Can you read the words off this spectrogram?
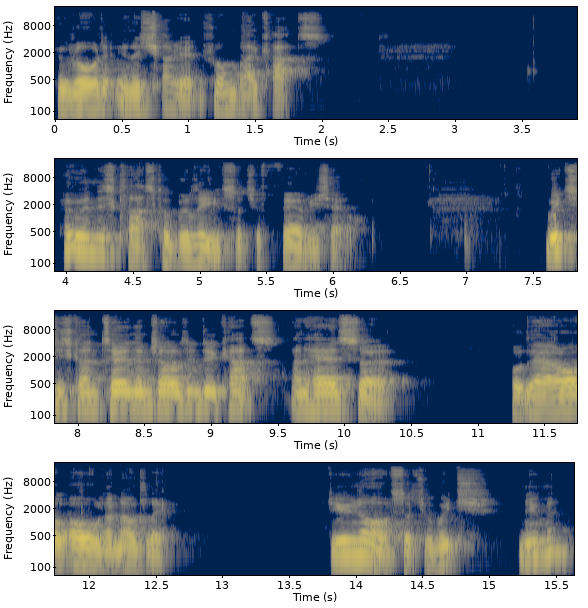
who rode in a chariot drawn by cats. Who in this class could believe such a fairy tale? Witches can turn themselves into cats and hares, sir, but they are all old and ugly. Do you know of such a witch, Newman?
